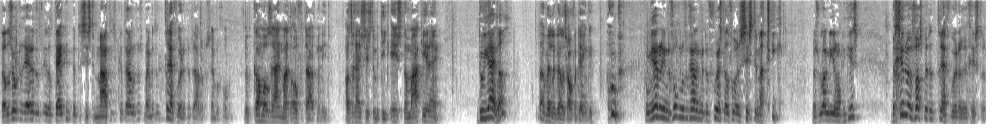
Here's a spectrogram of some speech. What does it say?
Dat is ook de reden dat we in de tijd niet met de systematische catalogus, maar met een trefwoordencatalogus zijn begonnen. Dat kan wel zijn, maar het overtuigt me niet. Als er geen systematiek is, dan maak je er een. Doe jij dat? Daar wil ik wel eens over denken. Goed. Kom jij dan in de volgende vergadering met een voorstel voor een systematiek? Maar zolang die er nog niet is, beginnen we vast met een trefwoordenregister.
